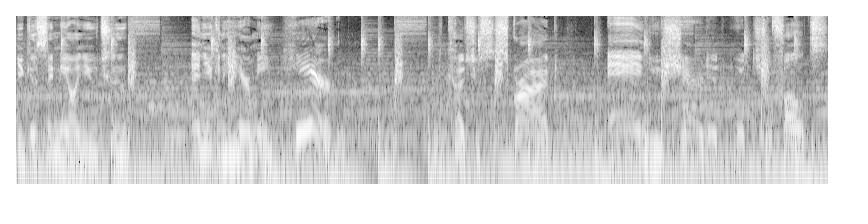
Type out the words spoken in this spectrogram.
You can see me on YouTube and you can hear me here because you subscribed and you shared it with your folks.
